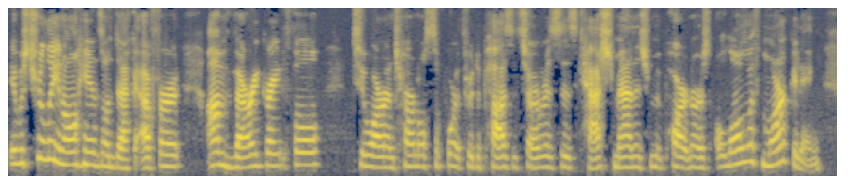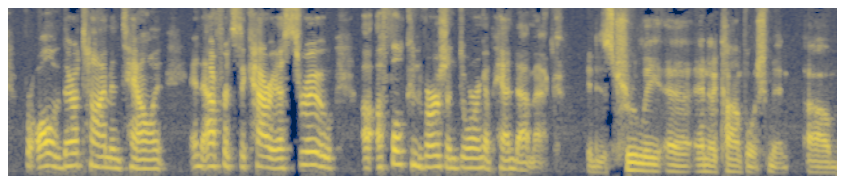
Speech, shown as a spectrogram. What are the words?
It was truly an all hands on deck effort. I'm very grateful to our internal support through deposit services, cash management partners, along with marketing for all of their time and talent and efforts to carry us through a, a full conversion during a pandemic. It is truly a, an accomplishment. Um,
